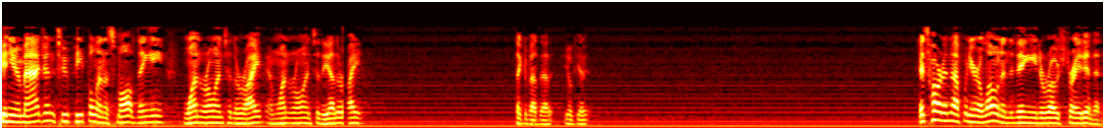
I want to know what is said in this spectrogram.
Can you imagine two people in a small dinghy, one rowing to the right and one rowing to the other right? Think about that. You'll get it. It's hard enough when you're alone in the dinghy to row straight in it.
